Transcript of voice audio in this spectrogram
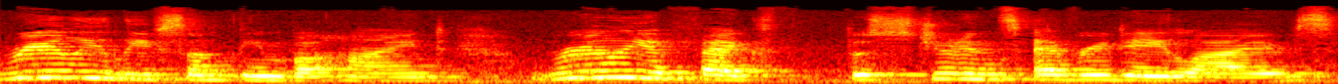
really leave something behind, really affect the students' everyday lives.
